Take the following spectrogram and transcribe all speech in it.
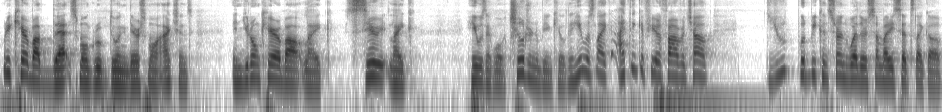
what do you care about that small group doing their small actions? And you don't care about like serious, like, he was like, well, children are being killed. And he was like, I think if you're a father of a child, you would be concerned whether somebody sets like a,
